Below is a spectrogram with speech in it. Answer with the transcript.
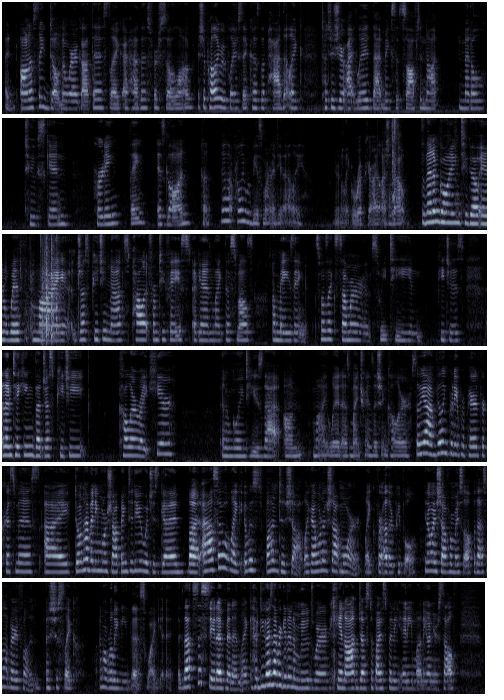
I honestly don't know where I got this. Like, I've had this for so long. I should probably replace it because the pad that, like, touches your eyelid, that makes it soft and not metal to skin hurting thing is gone. yeah, that probably would be a smart idea, Allie. You're gonna, like, rip your eyelashes out. So then I'm going to go in with my Just Peachy Mattes palette from Too Faced. Again, like this smells amazing. It smells like summer and sweet tea and peaches. And I'm taking the Just Peachy color right here and I'm going to use that on my lid as my transition color. So yeah, I'm feeling pretty prepared for Christmas. I don't have any more shopping to do, which is good, but I also, like, it was fun to shop. Like, I want to shop more, like, for other people. I can always shop for myself, but that's not very fun. It's just, like, I don't really need this, why get it? Like that's the state I've been in. Like, have, do you guys ever get into moods where you cannot justify spending any money on yourself?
